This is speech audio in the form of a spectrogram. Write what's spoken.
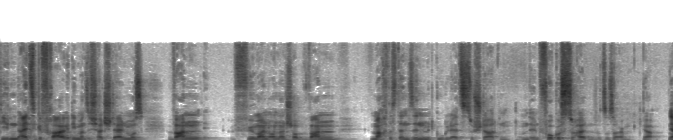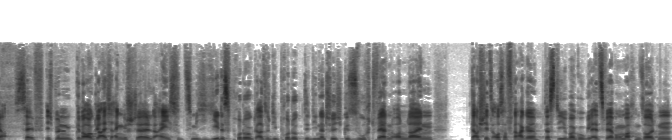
Die einzige Frage, die man sich halt stellen muss, wann für meinen Online-Shop, wann macht es denn Sinn, mit Google Ads zu starten, um den Fokus zu halten sozusagen. Ja. Ja, safe. Ich bin genau gleich eingestellt, eigentlich so ziemlich jedes Produkt, also die Produkte, die natürlich gesucht werden online, da steht es außer Frage, dass die über Google Ads Werbung machen sollten.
